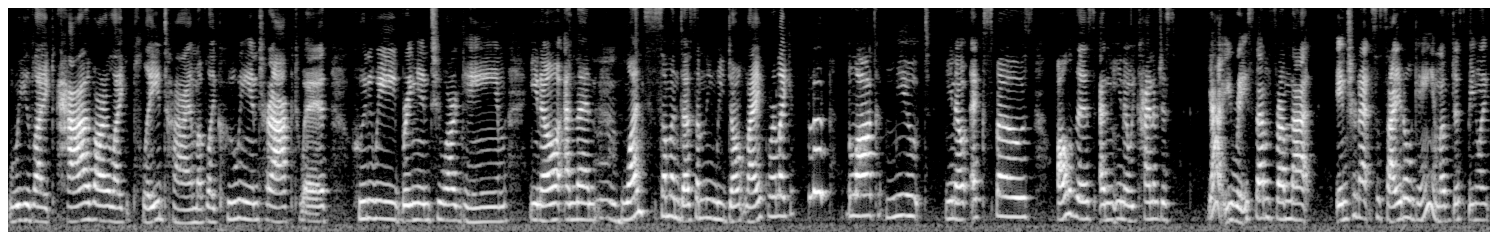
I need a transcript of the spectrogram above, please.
we like have our like playtime of like who we interact with, who do we bring into our game, you know, and then Mm. once someone does something we don't like, we're like, bloop, block, mute, you know, expose, all of this, and you know, we kind of just, yeah, erase them from that internet societal game of just being like,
